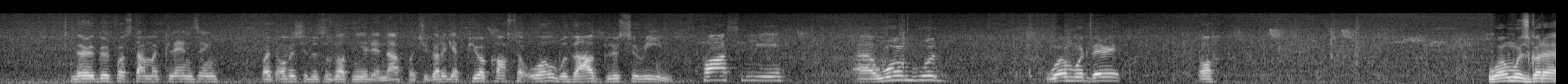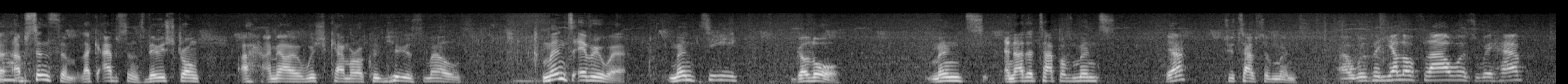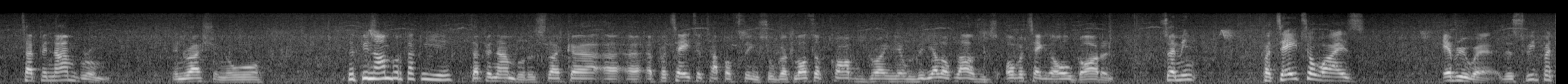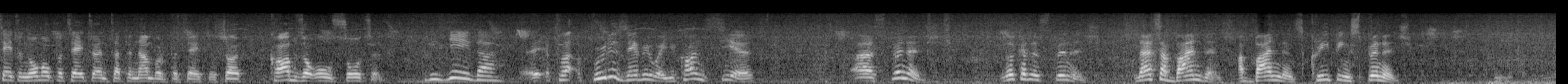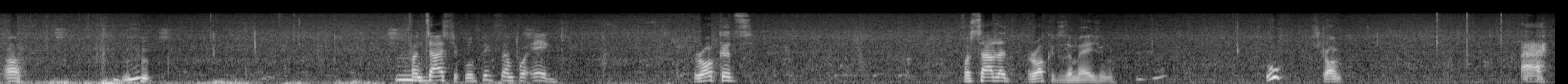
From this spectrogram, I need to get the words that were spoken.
very good for stomach cleansing, but obviously this is not nearly enough. But you got to get pure castor oil without glycerine. Parsley, uh, wormwood, wormwood very. Oh. Wormwood's got a absinthium, like absinthe, very strong. I, I mean, I wish camera could give you smells. Mint everywhere, minty galore Mint, another type of mint, yeah, two types of mint. Uh, with the yellow flowers, we have tapinambrum in Russian or Топинамбур так и есть. tapinambur. It's like a, a, a potato type of thing. So we've got lots of carbs growing here. With the yellow flowers, it's overtaken the whole garden. So I mean, potato-wise, everywhere. The sweet potato, normal potato, and tapinambur potato. So carbs are all sorted. Везде еда. Uh, fla- Food is everywhere. You can't see it. uh, spinach. Look at the spinach. That's abundance, abundance, creeping spinach. Oh. Fantastic. We'll pick some for eggs. Rockets. For salad, rockets is amazing. Mm -hmm. Ooh, strong. Ah.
